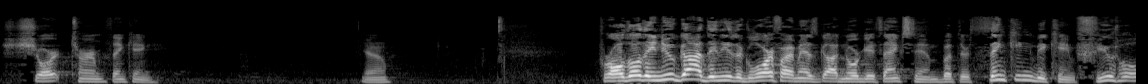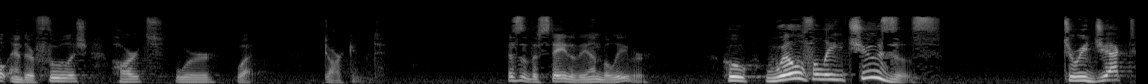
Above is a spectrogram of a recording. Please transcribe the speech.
Short term thinking. You know? For although they knew God, they neither glorified him as God nor gave thanks to him, but their thinking became futile and their foolish hearts were what? Darkened. This is the state of the unbeliever who willfully chooses to reject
